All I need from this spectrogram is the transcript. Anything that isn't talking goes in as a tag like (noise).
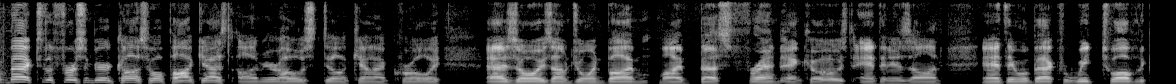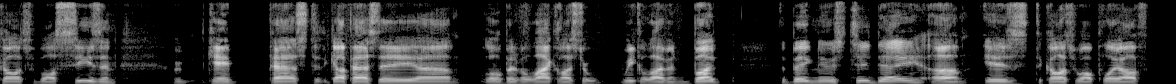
welcome back to the First and Beer College Football Podcast. I'm your host, Dylan Callahan Crowley. As always, I'm joined by my best friend and co-host, Anthony Hazan. Anthony, we're back for Week 12 of the college football season. We came past, got past a uh, little bit of a lackluster Week 11, but the big news today um, is the college football playoff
